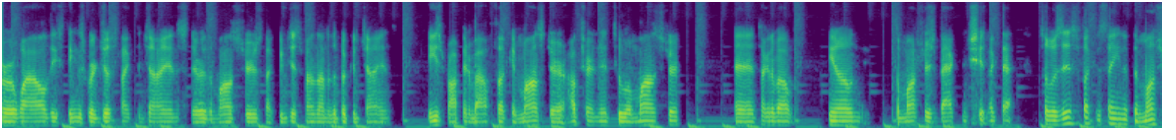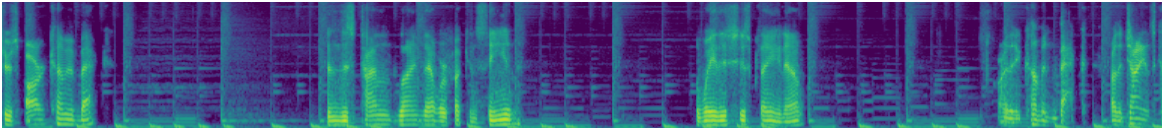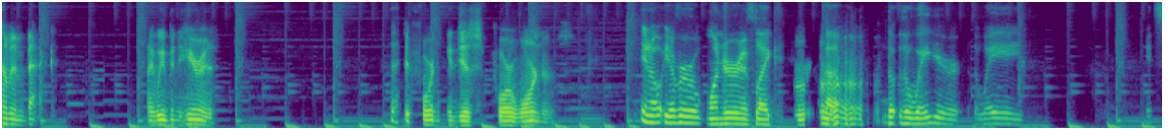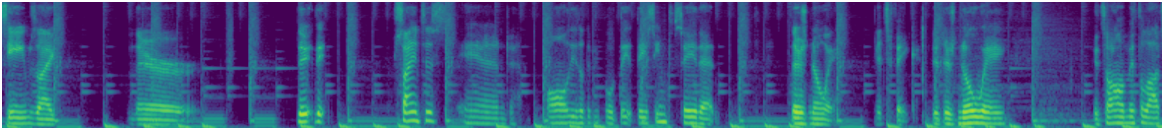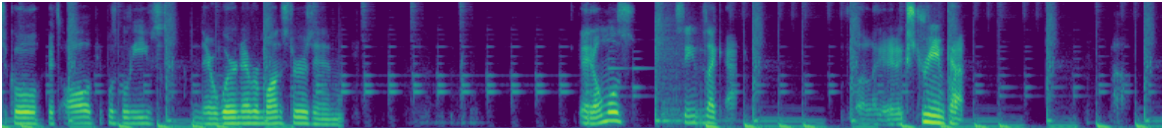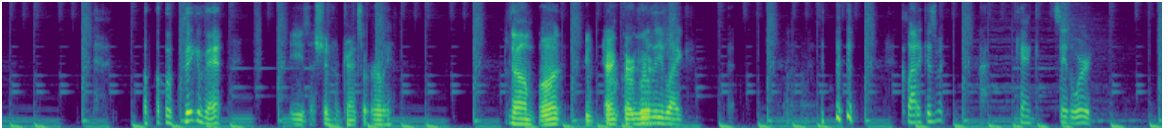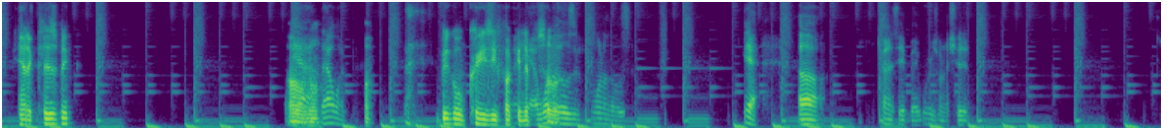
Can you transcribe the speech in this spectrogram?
for a while, these things were just like the giants. They were the monsters, like we just found out in the Book of Giants. He's rapping about fucking monster. I'll turn into a monster, and talking about you know the monsters back and shit like that. So is this fucking saying that the monsters are coming back? In this timeline that we're fucking seeing, the way this shit's playing out, are they coming back? Are the Giants coming back? Like we've been hearing. Did Fortnite just forewarn us? You know, you ever wonder if like Uh, the the way you're the way it seems like they're they, they scientists and all these other people they, they seem to say that there's no way it's fake there's no way it's all mythological it's all people's beliefs there were never monsters and it almost seems like uh, like an extreme kind a big event. Jeez, I shouldn't have drank so early. Um, what? You drank a really like cataclysmic. I can't say the word. cataclysmic? I yeah, don't know. that one. Big old crazy fucking yeah, one of episode. those. One of those. Yeah. Uh, trying to say big words when I shouldn't.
